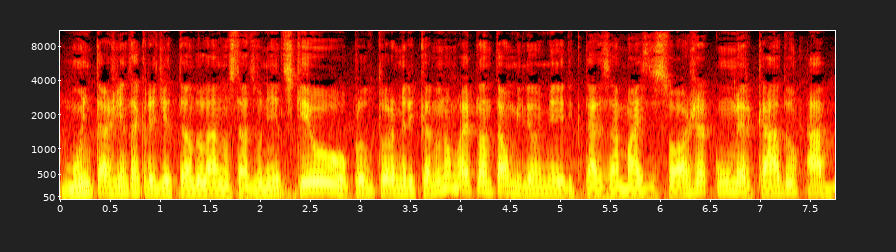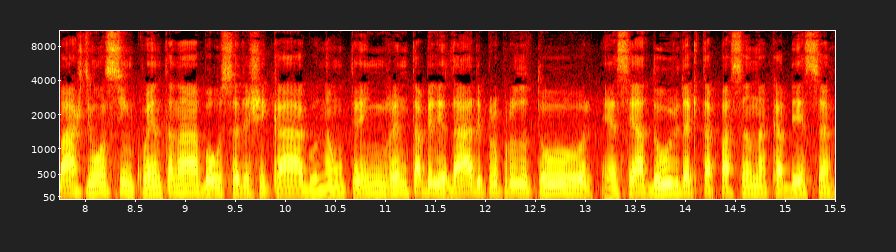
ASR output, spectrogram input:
muita gente acreditando lá nos Estados Unidos que o produtor americano não vai plantar um milhão e meio de hectares a mais de soja com o mercado abaixo de 11,50 na bolsa de Chicago. Não tem rentabilidade para o produtor. Essa é a dúvida que está passando na cabeça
